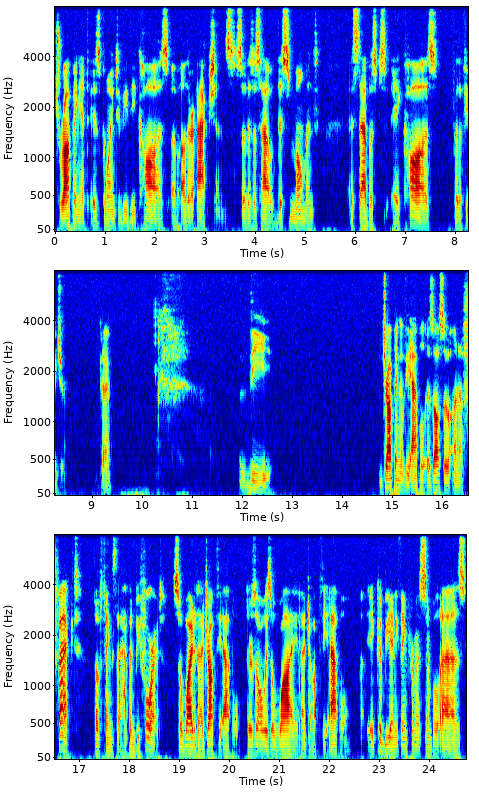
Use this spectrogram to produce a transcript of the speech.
dropping it is going to be the cause of other actions. So this is how this moment established a cause for the future. Okay? The dropping of the apple is also an effect of things that happened before it. So why did I drop the apple? There's always a why I dropped the apple. It could be anything from as simple as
